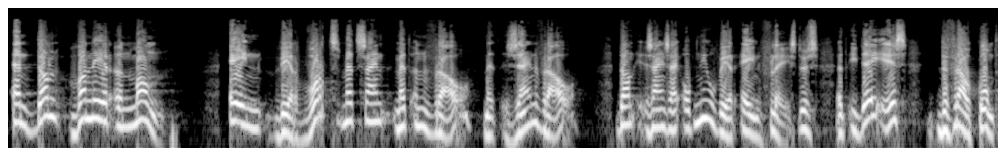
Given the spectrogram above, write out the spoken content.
En dan wanneer een man één weer wordt met, zijn, met een vrouw, met zijn vrouw, dan zijn zij opnieuw weer één vlees. Dus het idee is, de vrouw komt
